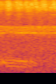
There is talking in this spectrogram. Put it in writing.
Mm-hmm.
